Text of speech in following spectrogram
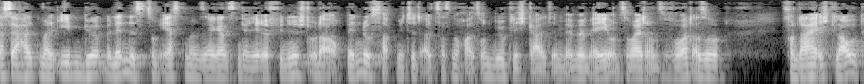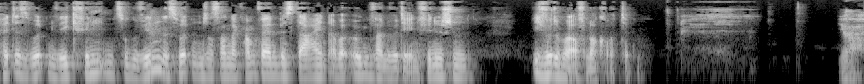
dass er halt mal eben Gerd Melendez zum ersten Mal in seiner ganzen Karriere finisht oder auch Bendo submitted, als das noch als unmöglich galt im MMA und so weiter und so fort. Also von daher, ich glaube, Pettis wird einen Weg finden zu gewinnen. Es wird ein interessanter Kampf werden bis dahin, aber irgendwann wird er ihn finishen. Ich würde mal auf Knockout tippen. Ja.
